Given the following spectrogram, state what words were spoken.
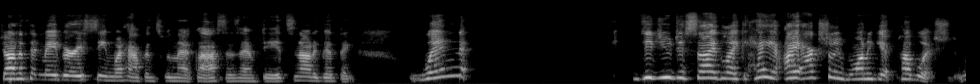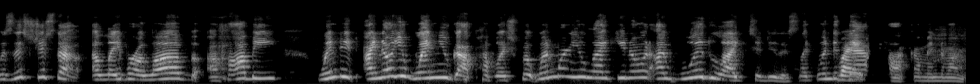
Jonathan Maberry's seen what happens when that glass is empty. It's not a good thing. When did you decide like hey i actually want to get published? Was this just a, a labor of love a hobby? When did i know you when you got published but when were you like you know what? I would like to do this. Like when did right. that thought come into mind?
